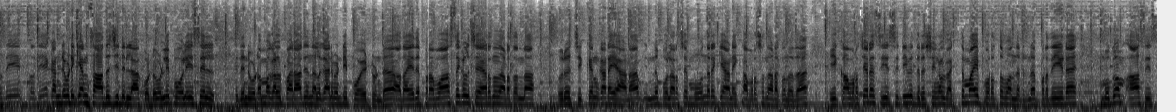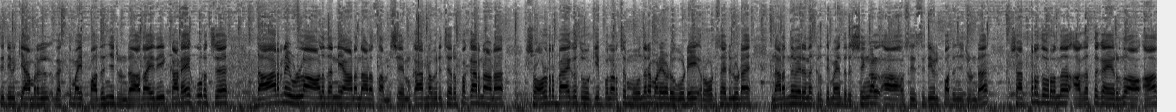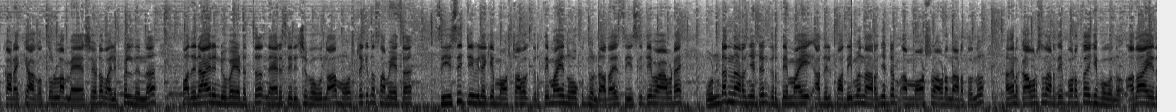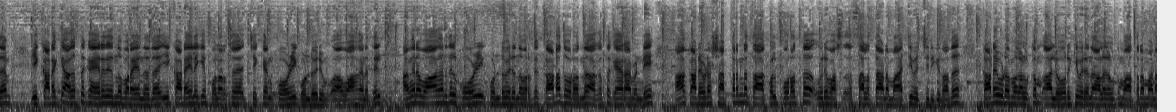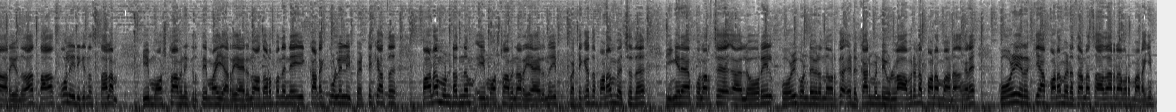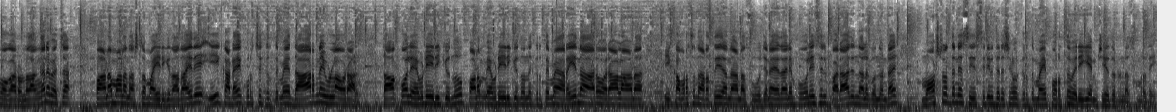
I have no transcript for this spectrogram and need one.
പ്രതിയെ പ്രതിയെ കണ്ടുപിടിക്കാൻ സാധിച്ചിട്ടില്ല. കൊടുവള്ളി പോലീസിൽ ഇതിന്റെ ഉടമകൾ പരാതി നൽകാൻ വേണ്ടി പോയിട്ടുണ്ട്. അതായത് പ്രവാസികൾ ചേർന്ന് നടത്തുന്ന ഒരു ചിക്കൻ കടയാണ്. ഇന്ന് പുലർച്ചെ മൂന്നരയ്ക്കാണ് ഈ കവർച്ച നടക്കുന്നത്. ഈ കവർച്ചയുടെ സി സി ടി വി ദൃശ്യങ്ങൾ വ്യക്തമായി പുറത്തു വന്നിട്ടുണ്ട്. പ്രതിയുടെ മുഖം ആ സി സി ടി വി ക്യാമറയിൽ വ്യക്തമായി പതിഞ്ഞിട്ടുണ്ട്. അതായത് ഈ കടയെക്കുറിച്ച് ധാരണയുള്ള ആൾ തന്നെയാണെന്നാണ് സംശയം. കാരണം ഒരു ചെറുപ്പക്കാരനാണ് ഷോൾഡർ ബാഗ് തൂക്കി പുലർച്ചെ മൂന്നര മണിയോടുകൂടി റോഡ് സൈഡിലൂടെ നടന്നു വരുന്ന കൃത്യമായ ദൃശ്യങ്ങൾ സി സി ടി വിയിൽ പതിഞ്ഞിട്ടുണ്ട്. ഷട്ടർ തുറന്ന് അകത്ത് കയറുന്നു. ആ- കടയ്ക്ക് അകത്തുള്ള മേശയുടെ വലിപ്പിൽ നിന്ന് പതിനായിരം രൂപ എടുത്ത് നേരെ തിരിച്ചു പോകുന്നു. ആ മോഷ്ടിക്കുന്ന സമയത്ത് സി സി ടി വിയിലേക്ക് മോഷ്ടാവ് കൃത്യമായി നോക്കുന്നുണ്ട്. അതായത് സി സി ടി വി അവിടെ ഉണ്ടെന്നറിഞ്ഞിട്ടും കൃത്യമായി അതിൽ പതിമെന്ന് അറിഞ്ഞിട്ടും ആ മോഷണം അവിടെ നടത്തുന്നു. അങ്ങനെ കവർച്ച നടത്തി പുറത്തേക്ക് പോകുന്നു. അതായത് ഈ കടയ്ക്ക് അകത്ത് കയറിയതെന്ന് പറയുന്നത് ഈ കടയിലേക്ക് പുലർച്ചെ ചിക്കൻ കോഴി കൊണ്ടുവരും. വാഹനത്തിൽ. അങ്ങനെ വാഹനത്തിൽ കോഴി കൊണ്ടുവരുന്നവർക്ക് കട തുറന്ന് അകത്ത് കയറാൻ വേണ്ടി ആ കടയുടെ ഷട്ടറിന്റെ താക്കോൽ പുറത്ത് ഒരു സ്ഥലത്താണ് മാറ്റി വെച്ചിരിക്കുന്നത് കടയുടമകൾക്കും ആ ലോറിക്ക് വരുന്ന ആളുകൾക്ക് മാത്രമാണ് അറിയുന്നത്. ആ താക്കോൽ ഇരിക്കുന്ന സ്ഥലം ഈ മോഷ്ടാവിന് കൃത്യമായി അറിയായിരുന്നു. അതോടൊപ്പം തന്നെ ഈ കടയ്ക്കുള്ളിൽ ഈ പെട്ടിക്കകത്ത് പണമുണ്ടെന്നും ഈ മോഷ്ടാവിന് അറിയായിരുന്നു. ഈ പെട്ടിക്കകത്ത് പണം വെച്ചത് ഇങ്ങനെ പുലർച്ചെ ലോറിയിൽ കോഴി കൊണ്ടുവരുന്നവർക്ക് എടുക്കാൻ വേണ്ടിയുള്ള അവരുടെ പണമാണ്. അങ്ങനെ കോഴി ഇറക്കിയ പണം എടുത്താണ് സാധാരണ അവർ മടങ്ങി പോകാറുള്ളത്. അങ്ങനെ വെച്ച പണമാണ് നഷ്ടമായിരിക്കുന്നത്. അതായത് ഈ കടയെക്കുറിച്ച് കൃത്യമായ ധാരണയുള്ള ഒരാൾ താക്കോൽ എവിടെയിരിക്കുന്നു പണം എവിടെയിരിക്കുന്നു എന്ന് കൃത്യമായി അറിയുന്ന ആരോ ഒരാളാണ് ഈ കവർച്ച നടത്തിയതെന്നാണ് സൂചന. ഏതായാലും പോലീസിൽ പരാതി നൽകുന്നുണ്ട്. മോഷണത്തിന്റെ സി സി ടി വി ദൃശ്യങ്ങൾ കൃത്യമായി പുറത്തു വരികയും ചെയ്തിട്ടുണ്ട്. സ്മൃതി.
